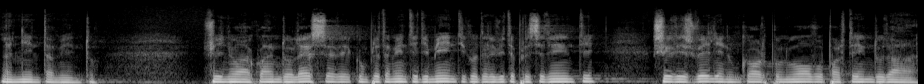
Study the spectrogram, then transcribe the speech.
l'annientamento, fino a quando l'essere completamente dimentico delle vite precedenti si risveglia in un corpo nuovo partendo da,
